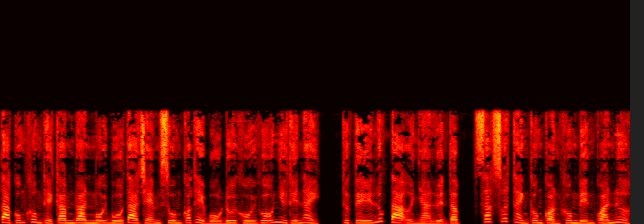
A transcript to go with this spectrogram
ta cũng không thể cam đoan mỗi búa ta chém xuống có thể bổ đôi khối gỗ như thế này, thực tế lúc ta ở nhà luyện tập, xác suất thành công còn không đến quá nửa.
